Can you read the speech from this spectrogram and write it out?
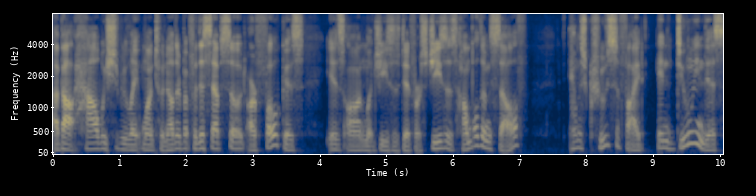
about how we should relate one to another, but for this episode, our focus is on what Jesus did us. Jesus humbled himself and was crucified. In doing this,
